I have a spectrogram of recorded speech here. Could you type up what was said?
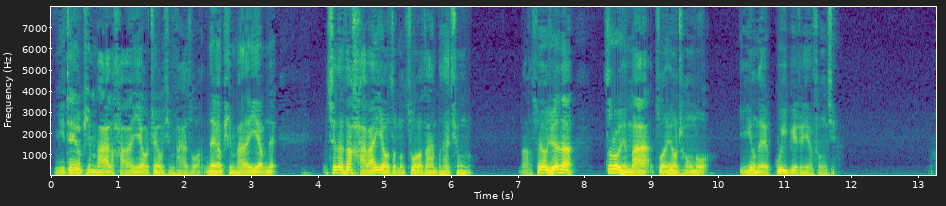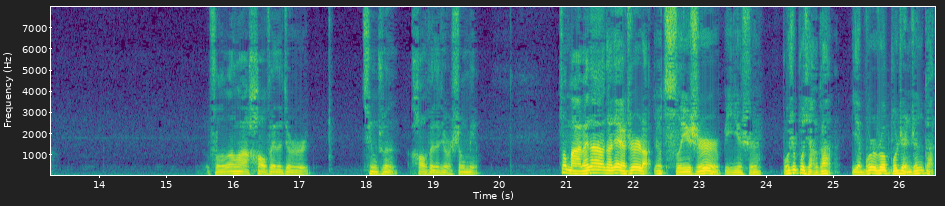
你这个品牌的海外业务这个品牌做，那个品牌的业务那，现在咱海外业务怎么做的，咱也不太清楚，啊，所以我觉得。自主品牌做一定程度，一定得规避这些风险，否则的话，耗费的就是青春，耗费的就是生命。做买卖呢，大家也知道，就此一时彼一时，不是不想干，也不是说不认真干，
